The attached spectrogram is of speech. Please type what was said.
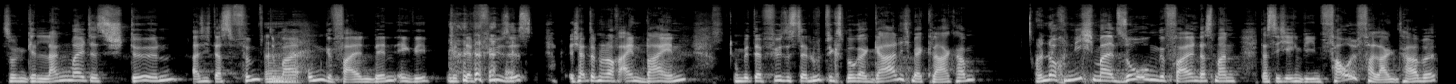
so ein gelangweiltes Stöhnen, als ich das fünfte Mal ah. umgefallen bin, irgendwie mit der Physis. ich hatte nur noch ein Bein und mit der Physis der Ludwigsburger gar nicht mehr klarkam und noch nicht mal so umgefallen, dass man, dass ich irgendwie einen Foul verlangt habe,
